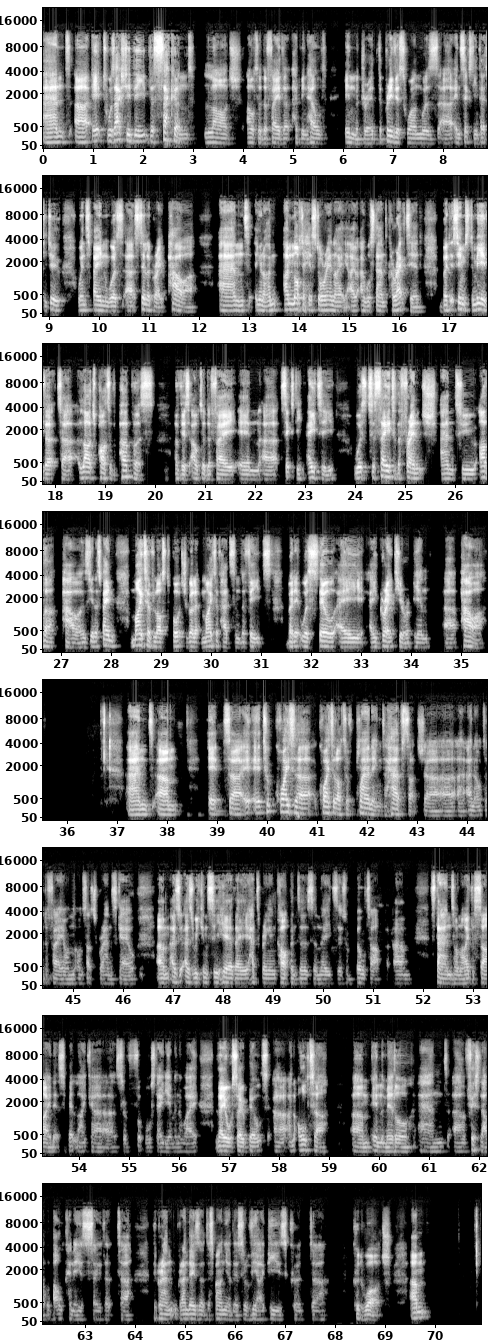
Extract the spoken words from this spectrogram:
and uh, it was actually the, the second large Auto de Fe that had been held in Madrid. The previous one was in 1632 when Spain was still a great power and you know i'm, I'm not a historian I, I, I will stand corrected but it seems to me that uh, a large part of the purpose of this auto de fe in uh, 1680 was to say to the french and to other powers you know spain might have lost portugal it might have had some defeats but it was still a, a great european uh, power. And um, it, uh, it, it, took quite a quite a lot of planning to have such uh, uh, an auto de fe on, on such a grand scale. Um, as, as we can see here, they had to bring in carpenters and they sort of built up um, stands on either side. It's a bit like a, a, sort of football stadium in a way. They also built uh, an altar um, in the middle and uh, fitted out the balconies so that uh, the Grand Grandeza de España, the sort of VIPs, could could watch. Um,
